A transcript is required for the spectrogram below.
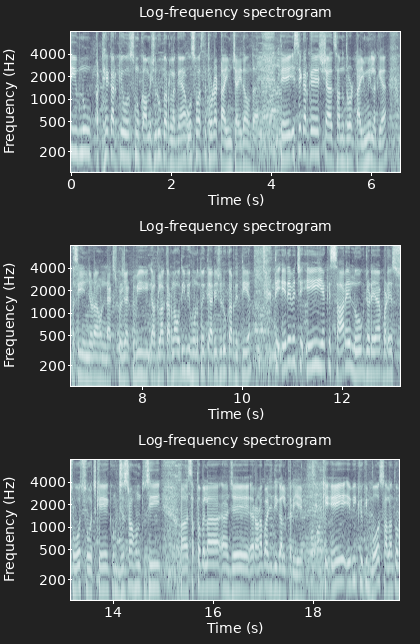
ਟੀਮ ਨੂੰ ਇਕੱਠੇ ਕਰਕੇ ਉਸ ਨੂੰ ਕੰਮ ਸ਼ੁਰੂ ਕਰਨ ਲੱਗਿਆ, ਉਸ ਵਾਸਤੇ ਥੋੜਾ ਟਾਈਮ ਚਾਹੀਦਾ ਹੁੰਦਾ ਹੈ। ਤੇ ਇਸੇ ਕਰਕੇ ਸ਼ਾਇਦ ਸਾਨੂੰ ਥੋੜਾ ਟਾਈਮ ਨਹੀਂ ਲੱਗਿਆ। ਅਸੀਂ ਜਿਹੜਾ ਹੁਣ ਨੈਕਸਟ ਪ੍ਰੋਜੈਕਟ ਵੀ ਅਗਲਾ ਕਰਨਾ, ਉਹਦੀ ਵੀ ਹੁਣ ਤੋਂ ਹੀ ਤਿਆਰੀ ਸ਼ੁਰੂ ਕਰ ਦਿੱਤੀ ਹੈ। ਤੇ ਇਹਦੇ ਵਿੱਚ ਇਹ ਹੀ ਹੈ ਕਿ ਸਾਰੇ ਲੋਕ ਜਿਹੜੇ ਆ, ਬੜੇ ਸੋਚ ਸੋਚ ਕੇ ਕਿਉਂਕਿ ਜਿਸ ਤਰ੍ਹਾਂ ਹੁਣ ਤੁਸੀਂ ਸਭ ਤੋਂ ਪਹਿਲਾਂ ਜੇ ਰਾਣਾ ਬਾਜੀ ਦੀ ਗੱਲ ਕਰੀਏ, ਕਿ ਇਹ ਇਹ ਵੀ ਕਿਉਂਕਿ ਬਹੁਤ ਸਾਲਾਂ ਤੋਂ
